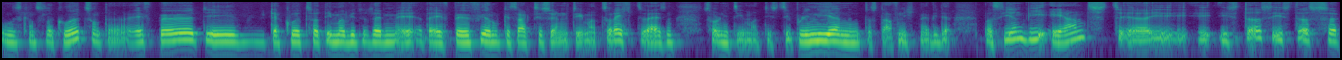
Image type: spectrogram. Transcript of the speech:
Bundeskanzler Kurz und der FPÖ. Die, der Kurz hat immer wieder dem, der FPÖ-Führung gesagt, sie sollen nicht jemand zurechtweisen, sollen nicht jemand disziplinieren und das darf nicht mehr wieder passieren. Wie ernst äh, ist das? Ist das äh,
